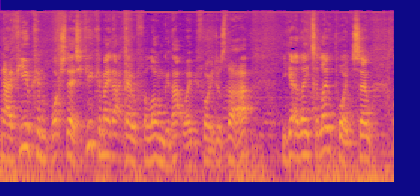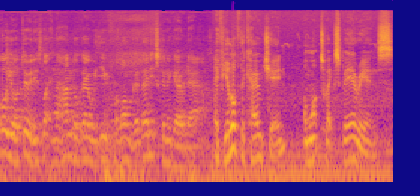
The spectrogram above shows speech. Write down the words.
Now, if you can watch this, if you can make that go for longer that way before it does that, you get a later low point. So all you're doing is letting the handle go with you for longer, then it's going to go down. If you love the coaching and want to experience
